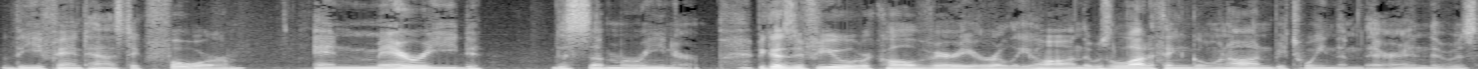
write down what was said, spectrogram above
the Fantastic Four and married the submariner because if you recall very early on there was a lot of thing going on between them there and there was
